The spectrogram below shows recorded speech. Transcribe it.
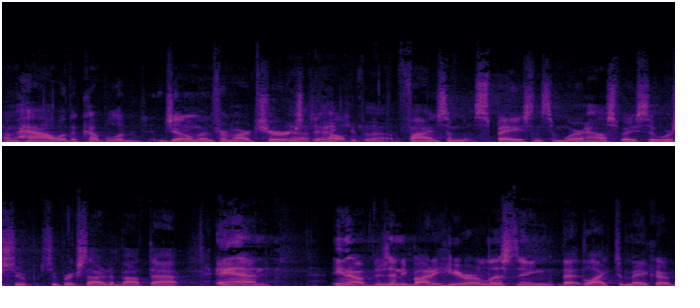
um, Hal with a couple of gentlemen from our church yeah, to help find some space and some warehouse space. So we're super, super excited about that. And, you know, if there's anybody here or listening that like to make a,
